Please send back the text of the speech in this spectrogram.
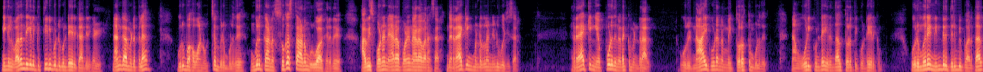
நீங்கள் வதந்திகளுக்கு தீடிபட்டு கொண்டே இருக்காதீர்கள். நான்காம் இடத்துல குரு பகவான் உச்சம் பெறும் பொழுது உங்களுக்கான சுகஸ்தானம் உருவாகிறது. ஆஃபீஸ் போனேன் நேராக போனேன் நேராக வரேன் சார். இந்த ரேக்கிங் பண்ணுறதுலாம் நின்று போச்சு சார். ரேக்கிங் எப்பொழுது நடக்கும் என்றால் ஒரு நாய் கூட நம்மை துரத்தும் பொழுது நாம் ஓடிக்கொண்டே இருந்தால் துரத்தி கொண்டே இருக்கும். ஒரு முறை நின்று திரும்பி பார்த்தால்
